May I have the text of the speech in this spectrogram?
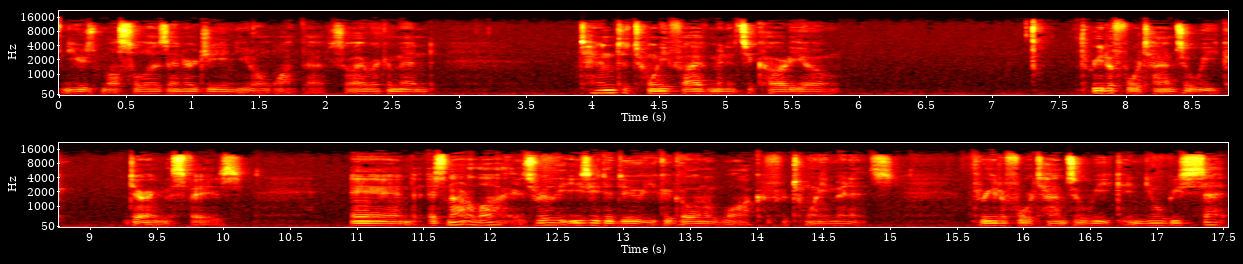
use muscle as energy, and you don't want that. So I recommend 10 to 25 minutes of cardio three to four times a week during this phase. And it's not a lot. it's really easy to do. You could go on a walk for 20 minutes, three to four times a week, and you'll be set.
